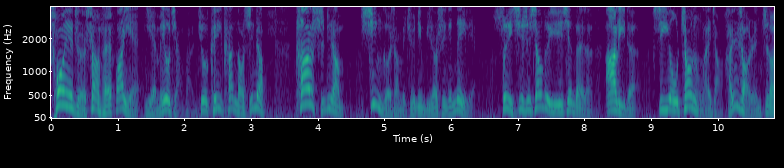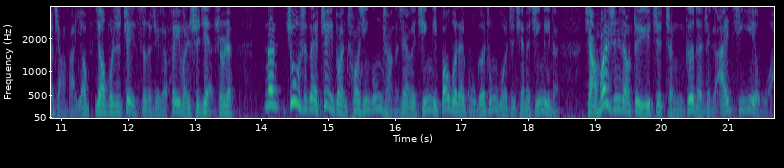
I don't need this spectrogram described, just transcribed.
创业者上台发言也没有蒋凡，就可以看到，实际上他实际上性格上面决定比较是一个内敛，所以其实相对于现在的阿里的 CEO 张勇来讲，很少人知道蒋凡。要要不是这次的这个绯闻事件，是不是？那就是在这段创新工厂的这样一个经历，包括在谷歌中国之前的经历呢，蒋凡实际上对于这整个的这个 IT 业务啊，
